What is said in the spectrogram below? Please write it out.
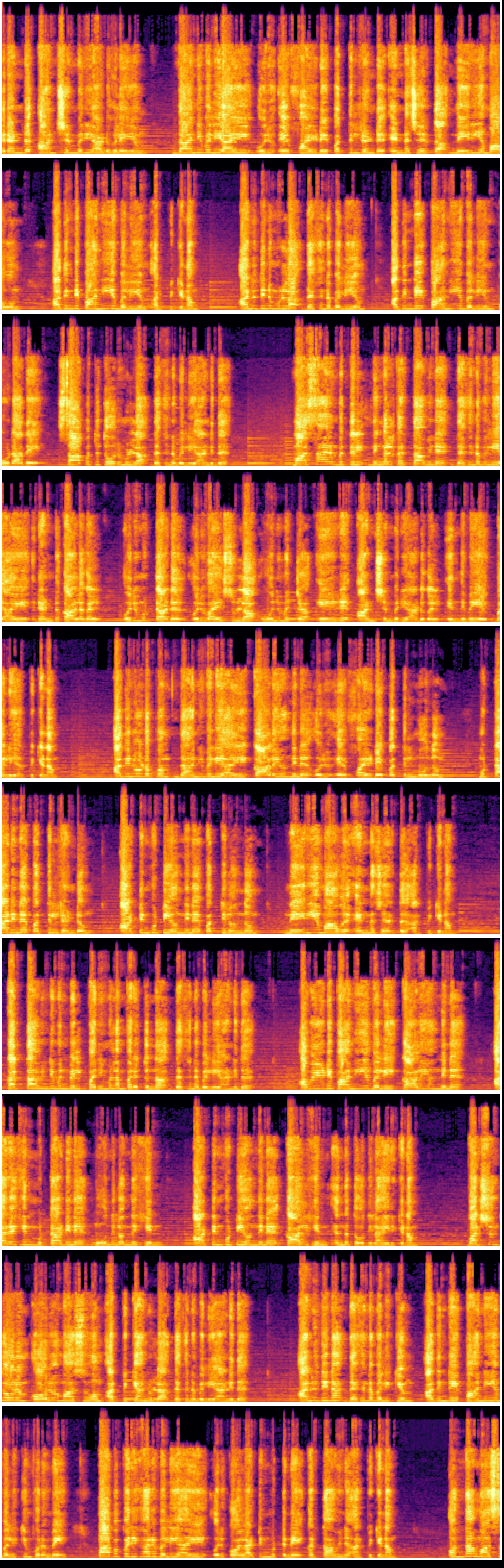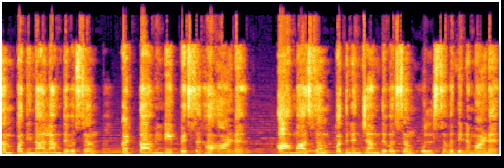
രണ്ട് ആൺ ചെമ്മരിയാടുകളെയും ധാന്യവലിയായി ഒരു എഫായുടെ പത്തിൽ രണ്ട് എണ്ണ ചേർത്ത നേരിയ മാവും അതിന്റെ പാനീയ ബലിയും അർപ്പിക്കണം. അനുദിനമുള്ള ദഹനബലിയും അതിന്റെ പാനീയ ബലിയും കൂടാതെ സാപത്ത് തോറുമുള്ള ദഹനബലിയാണിത്. മാസാരംഭത്തിൽ നിങ്ങൾ കർത്താവിന് ദഹനബലിയായി രണ്ടു കാളകൾ ഒരു മുട്ടാട് ഒരു വയസ്സുള്ള ഊനമറ്റ ഏഴ് ആൺ ചെമ്പരിയാടുകൾ എന്നിവയെ ബലിയർപ്പിക്കണം. അതിനോടൊപ്പം ധാന്യബലിയായി കാളയൊന്നിന് ഒരു എഫ് ഐയുടെ പത്തിൽ മൂന്നും മുട്ടാടിന് പത്തിൽ രണ്ടും ആട്ടിൻകുട്ടി ഒന്നിന് പത്തിൽ ഒന്നും നേരിയ മാവ് എണ്ണ ചേർത്ത് അർപ്പിക്കണം. കർത്താവിന്റെ മുൻപിൽ പരിമളം പരത്തുന്ന ദഹനബലിയാണിത്. അവയുടെ പാനീയ ബലി കാളയൊന്നിന് അരഹിൻ മുട്ടാടിന് മൂന്നിലൊന്ന് ഹിൻ ആട്ടിൻകുട്ടി ഒന്നിന് കാൽ ഹിൻ എന്ന തോതിലായിരിക്കണം. വർഷം തോറും ഓരോ മാസവും അർപ്പിക്കാനുള്ള ദഹനബലിയാണിത്. അനുദിന ദഹനബലിക്കും അതിന്റെ പാനീയ ബലിക്കും പുറമെ പാപപരിഹാര ബലിയായി ഒരു കോലാട്ടിൻ മുട്ടനെ കർത്താവിന് അർപ്പിക്കണം. ഒന്നാം മാസം പതിനാലാം ദിവസം കർത്താവിന്റെ പെസഹ ആണ്. ആ മാസം പതിനഞ്ചാം ദിവസം ഉത്സവ ദിനമാണ്.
